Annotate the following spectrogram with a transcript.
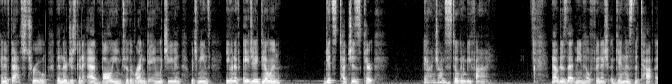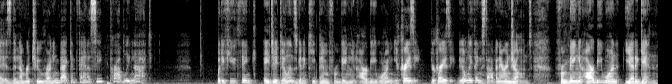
And if that's true, then they're just going to add volume to the run game, which even which means even if AJ Dillon gets touches, Aaron Jones is still going to be fine. Now, does that mean he'll finish again as the top, as the number two running back in fantasy? Probably not. But if you think AJ Dillon's going to keep him from being an RB one, you're crazy. You're crazy. The only thing stopping Aaron Jones from being an RB one yet again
